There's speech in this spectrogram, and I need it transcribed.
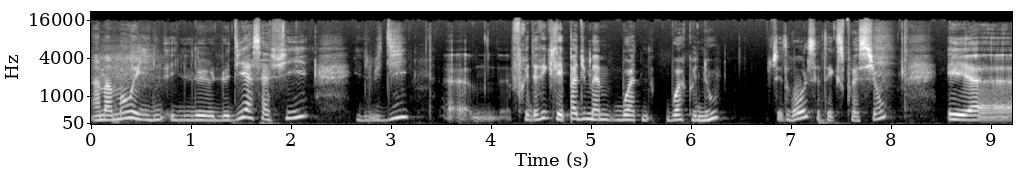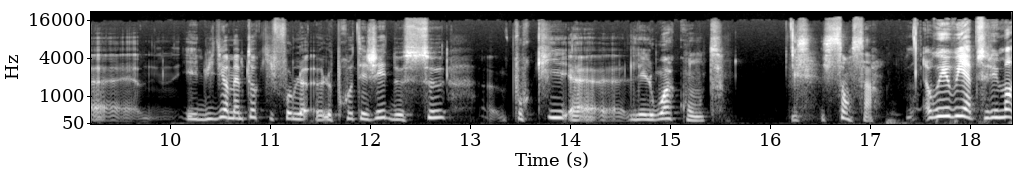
Un moment, il, le, dit à sa fille, il lui dit, euh, Frédéric, il n'est pas du même bois, bois que nous. C'est drôle cette expression. Et il lui dit en même temps qu'il faut le, protéger de ceux euh, pour qui euh, les lois comptent. Il, sent ça. Oui, oui, absolument.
